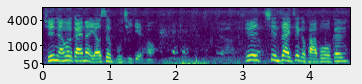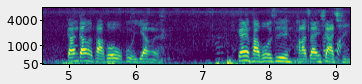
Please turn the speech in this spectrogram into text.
其实难怪刚才那也要设补给点哈。对啊因为现在这个爬坡跟刚刚的爬坡我不一样了。刚才爬坡是爬山下棋，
